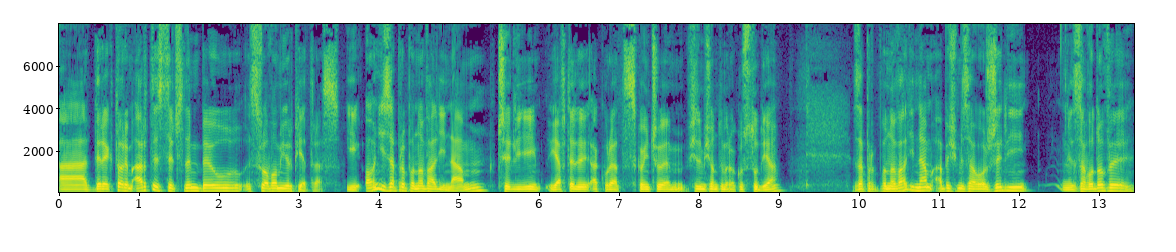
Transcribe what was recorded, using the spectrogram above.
a dyrektorem artystycznym był Sławomir Pietras. I oni zaproponowali nam, czyli ja wtedy akurat skończyłem w 70 roku studia, zaproponowali nam, abyśmy założyli zawodowy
